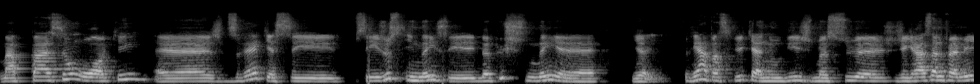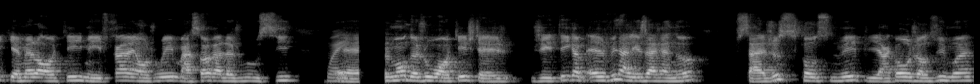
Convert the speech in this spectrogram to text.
ma passion au hockey, euh, je dirais que c'est juste inné. Depuis que je suis né, euh, il n'y a rien en particulier qui a nourri. Je me suis, j'ai grâce à une famille qui aimait le hockey. Mes frères ont joué, ma soeur, elle a joué aussi. tout le monde a joué au hockey. J'ai été comme élevé dans les arénas. ça a juste continué. Puis encore aujourd'hui, moi,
